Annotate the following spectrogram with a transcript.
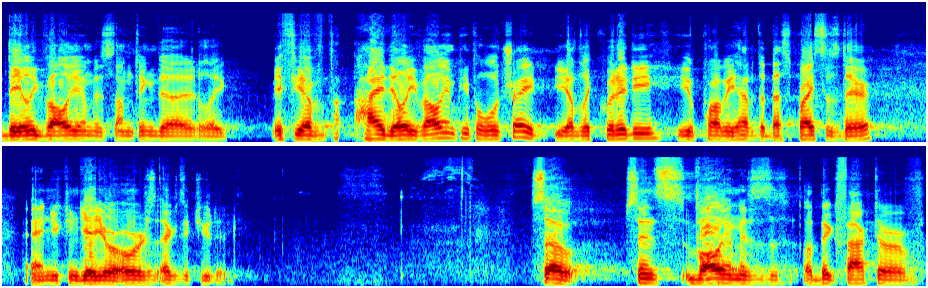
Daily volume is something that like if you have high daily volume, people will trade. You have liquidity, you probably have the best prices there, and you can get your orders executed. So since volume is a big factor of,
